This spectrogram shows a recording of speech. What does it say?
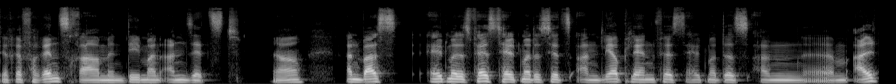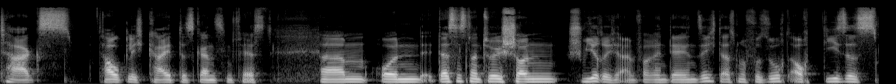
der Referenzrahmen, den man ansetzt? Ja, an was hält man das fest? Hält man das jetzt an Lehrplänen fest? Hält man das an ähm, Alltagstauglichkeit des Ganzen fest? Ähm, und das ist natürlich schon schwierig einfach in der Hinsicht, dass man versucht, auch dieses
